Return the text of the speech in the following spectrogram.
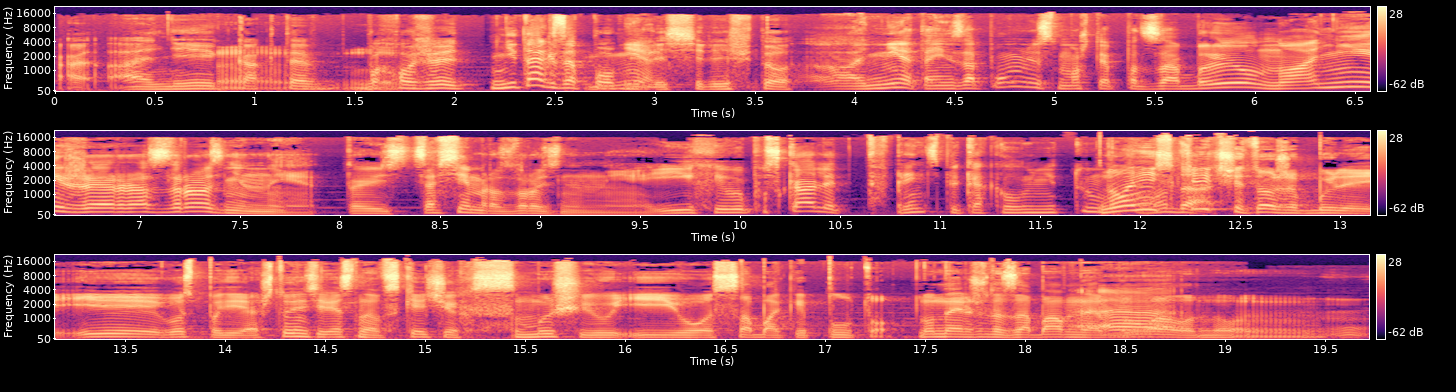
А- Они как-то, ну. похоже, не так запомнились или что? А, Нет, они запомнились, может, я подзабыл, но они же разрозненные, то есть совсем разрозненные. И их и выпускали, в принципе, как и Луни Тюнс. Ну, они Ну да. скетчи тоже были. И, господи, а что интересно в скетчах с мышью и его собакой Плуто? Ну, наверное, что-то забавное А, бывало, но...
